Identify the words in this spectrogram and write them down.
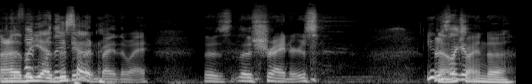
Uh, but yeah, this doing, had by the way? Those those Shriners you there's know like a- trying to.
